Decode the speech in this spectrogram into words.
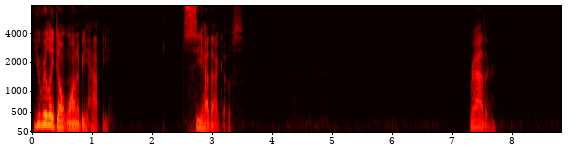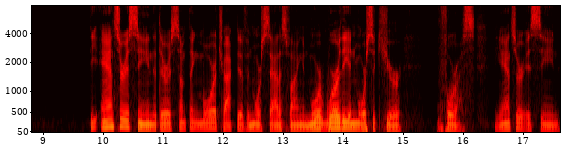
You really don't want to be happy. See how that goes. Rather, the answer is seen that there is something more attractive and more satisfying and more worthy and more secure for us. The answer is seen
